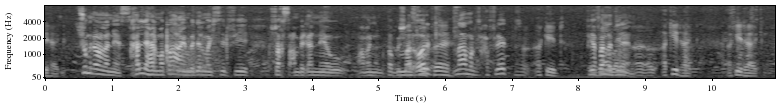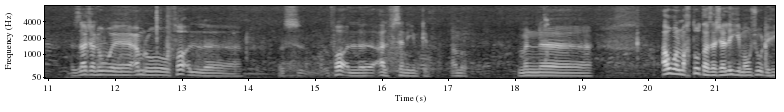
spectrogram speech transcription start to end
هيك. شو بنقول للناس؟ خلي هالمطاعم بدل ما يصير في شخص عم بغني وعم يطبش على الأورج إيه. نعمل حفلات. أكيد. فيها فن للدينين أكيد هيك أكيد هيك. الزجل هو عمره فوق ال الس- فوق الألف سنة يمكن عمره. من آه، أول مخطوطة زجلية موجودة هي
